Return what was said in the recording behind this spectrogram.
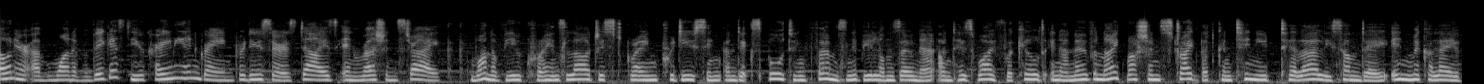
owner of one of the biggest Ukrainian grain producers dies in Russian strike. One of Ukraine's largest grain-producing and exporting firms Nibulon's owner and his wife were killed in an overnight Russian strike that continued till early Sunday in Mykolaiv,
